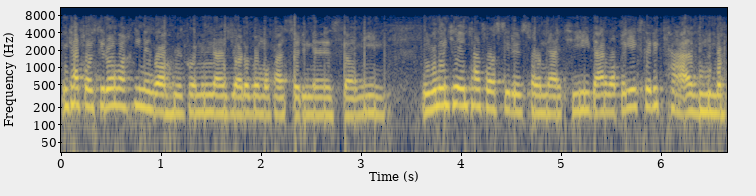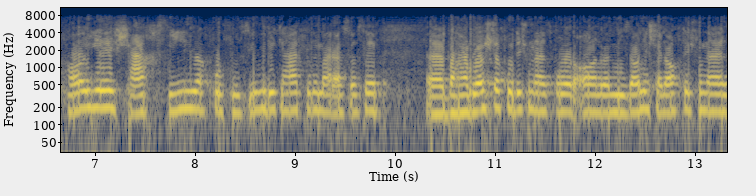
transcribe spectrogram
این تفاسیر رو وقتی نگاه می‌کنیم از جانب مفسرین اسلامی می‌بینیم که این تفاسیر سنتی در واقع یک سری تعبیل های شخصی و خصوصی بوده که هر کدوم بر اساس برداشت خودشون از قرآن و میزان شناختشون از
